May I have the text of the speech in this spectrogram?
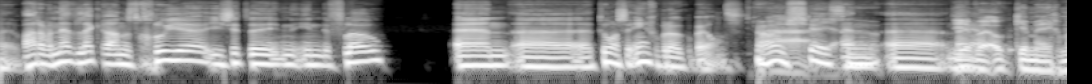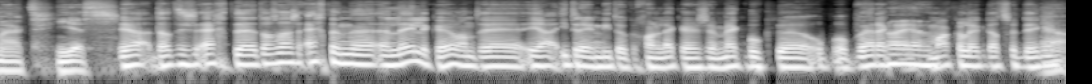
eh, waren we net lekker aan het groeien. Je zit in, in de flow. En eh, toen was er ingebroken bij ons. Oh shit. En, eh, nou Die ja. hebben we ook een keer meegemaakt. Yes. Ja, dat, is echt, eh, dat was echt een, een lelijke. Want eh, ja, iedereen liet ook gewoon lekker zijn MacBook op, op werk. Ja. Makkelijk, dat soort dingen. Ja.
